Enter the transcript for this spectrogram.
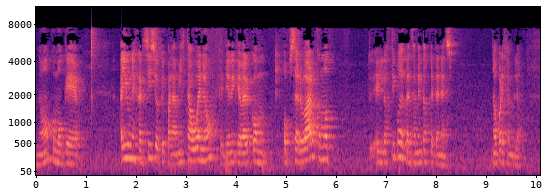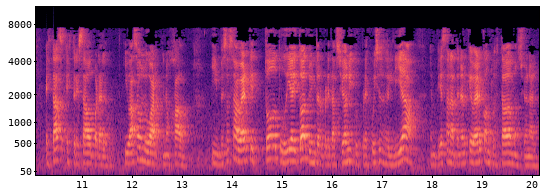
¿no? Como que hay un ejercicio que para mí está bueno, que tiene que ver con observar cómo eh, los tipos de pensamientos que tenés. ¿No? Por ejemplo, estás estresado por algo y vas a un lugar enojado y empezás a ver que todo tu día y toda tu interpretación y tus prejuicios del día empiezan a tener que ver con tu estado emocional.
